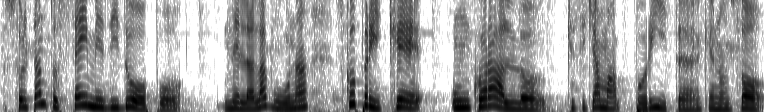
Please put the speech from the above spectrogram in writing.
soltanto sei mesi dopo nella laguna, scoprì che un corallo che si chiama porite, che non so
